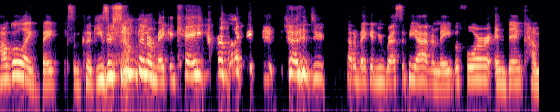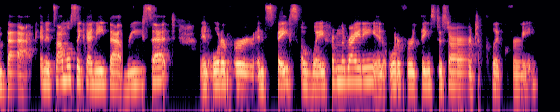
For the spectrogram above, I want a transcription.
I'll go like bake some cookies or something or make a cake or like try to do to make a new recipe I haven't made before and then come back. And it's almost like I need that reset in order for and space away from the writing in order for things to start to click for me.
